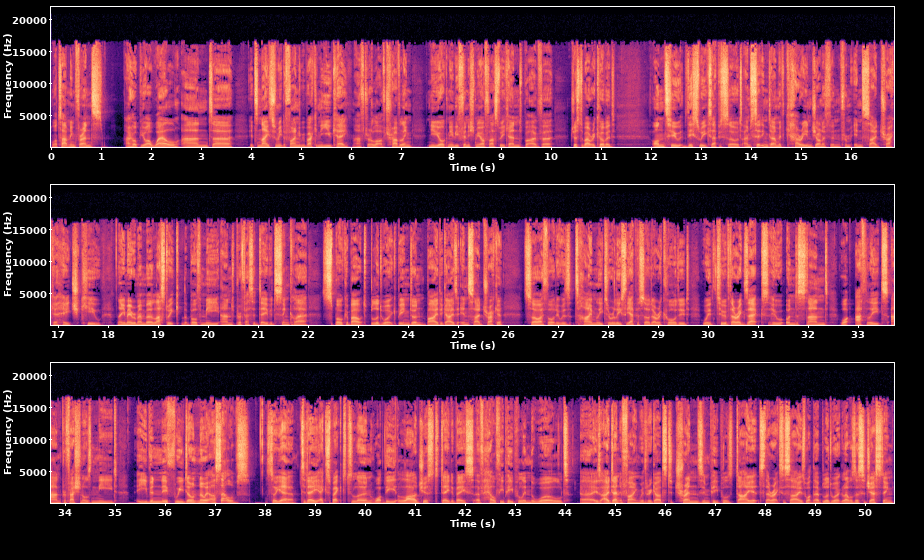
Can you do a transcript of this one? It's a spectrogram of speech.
What's happening, friends? I hope you are well, and uh, it's nice for me to finally be back in the UK after a lot of travelling. New York nearly finished me off last weekend, but I've uh, just about recovered. On to this week's episode, I'm sitting down with Carrie and Jonathan from Inside Tracker HQ. Now, you may remember last week that both me and Professor David Sinclair spoke about blood work being done by the guys at Inside Tracker. So I thought it was timely to release the episode I recorded with two of their execs who understand what athletes and professionals need, even if we don't know it ourselves. So, yeah, today expect to learn what the largest database of healthy people in the world uh, is identifying with regards to trends in people's diets, their exercise, what their blood work levels are suggesting,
